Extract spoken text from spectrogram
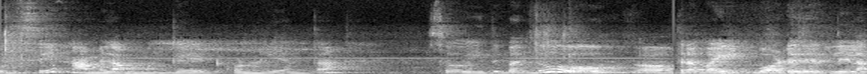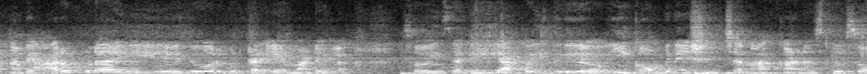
ಉಡಿಸಿ, ಆಮೇಲೆ ಅಮ್ಮಂಗೆ ಇಟ್ಕೊಳ್ಳಿ ಅಂತ. ಸೊ ಇದು ಬಂದು ಒಂಥರ ವೈಟ್ ಬಾರ್ಡರ್ ಇರಲಿಲ್ಲ. ನಾವು ಯಾರೂ ಕೂಡ ಈ ಇದುವರೆಗೂ ಟ್ರೈಯೇ ಮಾಡಿಲ್ಲ. ಸೊ ಈ ಸರಿ ಯಾಕೋ ಇದು, ಈ ಕಾಂಬಿನೇಷನ್ ಚೆನ್ನಾಗಿ ಕಾಣಿಸ್ತು. ಸೊ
